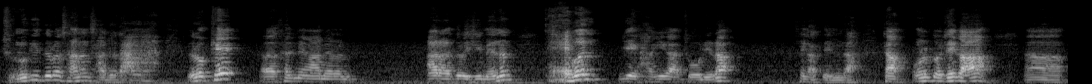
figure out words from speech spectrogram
주눅이 들어 사는 사주다. 이렇게, 어, 설명하면은, 알아들으시면은 대번 이해하기가 좋으리라 생각됩니다. 자, 오늘도 제가, 아,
